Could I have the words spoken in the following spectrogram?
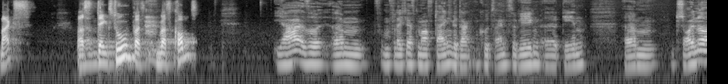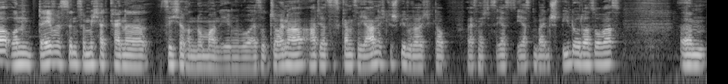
Max, was denkst du? Was, was kommt? Ja, also, ähm, um vielleicht erstmal auf deinen Gedanken kurz einzugehen, äh, gehen. Ähm, Joyner und Davis sind für mich halt keine sicheren Nummern irgendwo. Also Joyner hat jetzt das ganze Jahr nicht gespielt oder ich glaube, weiß nicht, das erste, die ersten beiden Spiele oder sowas. Ähm,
